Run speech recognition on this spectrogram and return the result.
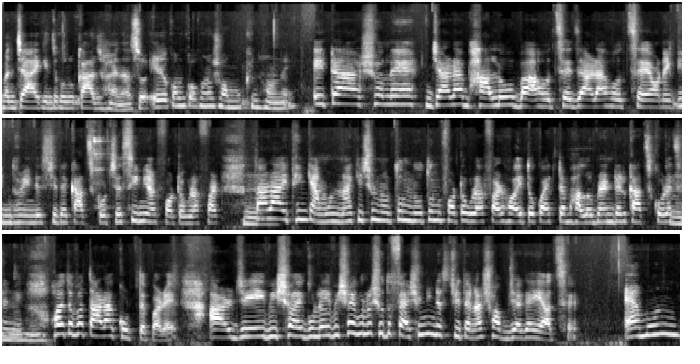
মানে যায় কিন্তু কোনো কাজ হয় না। সো এরকম কখনো সম্মুখীন হন এটা আসলে যারা ভালো বা হচ্ছে যারা হচ্ছে অনেকদিন ধরে ইন্ডাস্ট্রিতে কাজ করছে সিনিয়র ফটোগ্রাফার তারা আই থিঙ্ক এমন না কিছু নতুন নতুন ফটোগ্রাফার হয়তো কয়েকটা ভালো ব্র্যান্ডের কাজ করেছেন হয়তো বা তারা করতে পারে। আর যে এই বিষয়গুলো এই বিষয়গুলো শুধু ফ্যাশন ইন্ডাস্ট্রিতে না সব জায়গায় আছে। এমন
